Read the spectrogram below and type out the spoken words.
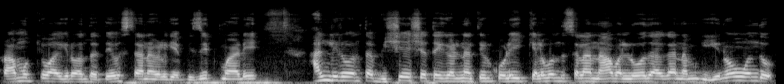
ಪ್ರಾಮುಖ್ಯವಾಗಿರುವಂಥ ದೇವಸ್ಥಾನಗಳಿಗೆ ವಿಸಿಟ್ ಮಾಡಿ ಅಲ್ಲಿರುವಂಥ ವಿಶೇಷತೆಗಳನ್ನ ತಿಳ್ಕೊಳ್ಳಿ. ಕೆಲವೊಂದು ಸಲ ನಾವು ಅಲ್ಲಿ ಹೋದಾಗ ನಮ್ಗೆ ಏನೋ ಒಂದು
